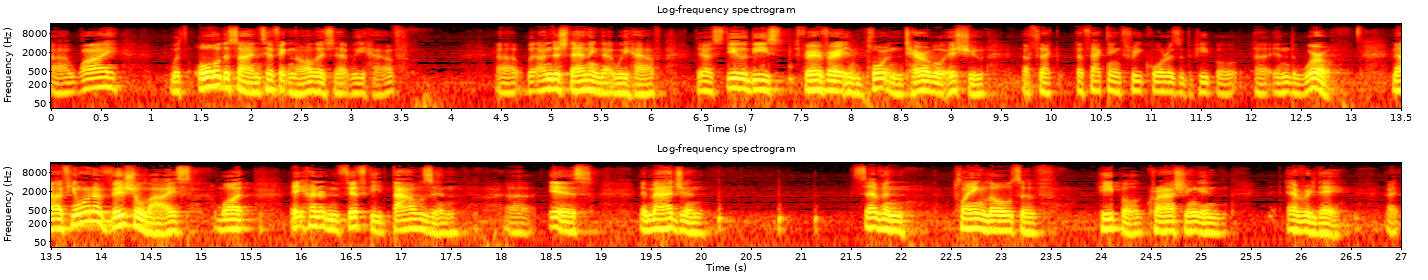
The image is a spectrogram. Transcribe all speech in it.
uh, why, with all the scientific knowledge that we have, uh, with understanding that we have, there are still these very, very important, terrible issues affect, affecting three quarters of the people uh, in the world. Now, if you want to visualize what 850,000 uh, is, imagine seven plane loads of people crashing in every day, right?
